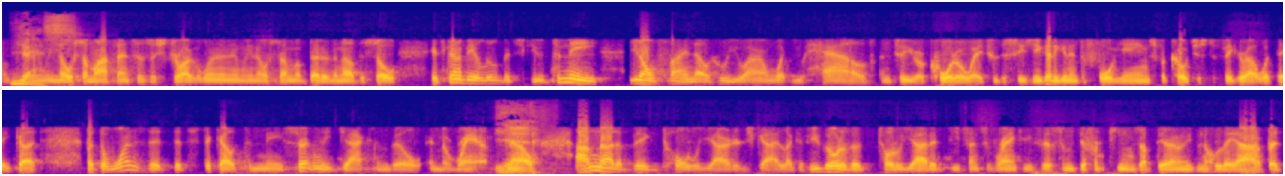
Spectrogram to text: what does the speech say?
Okay? Yes. And we know some offenses are struggling, and we know some are better than others. So it's going to be a little bit skewed. To me, you don't find out who you are and what you have until you're a quarter way through the season. You got to get into four games for coaches to figure out what they got. But the ones that that stick out to me, certainly Jacksonville and the Rams. Yeah. Now, I'm not a big total yardage guy. Like if you go to the total yardage defensive rankings, there's some different teams up there. I don't even know who they are. But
